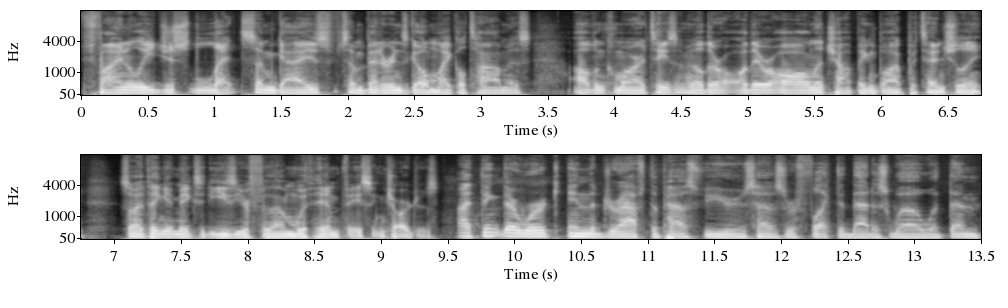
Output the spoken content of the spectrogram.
finally just let some guys, some veterans go. Michael Thomas, Alvin Kamara, Taysom Hill. They're all they were all on the chopping block potentially. So I think it makes it easier for them with him facing charges. I think their work in the draft the past few years has reflected that as well, with them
